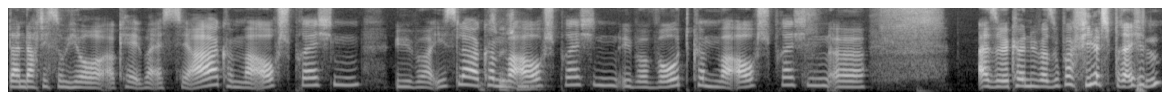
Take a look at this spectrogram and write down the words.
dann dachte ich so, ja, okay, über SCA können wir auch sprechen, über Isla können wir Inzwischen. auch sprechen, über Vote können wir auch sprechen. Äh, also wir können über super viel sprechen.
